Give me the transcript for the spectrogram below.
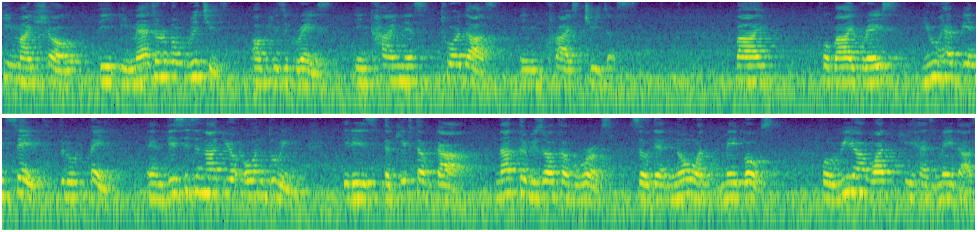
he might show the immeasurable riches of his grace in kindness toward us in Christ Jesus. By, for by grace you have been saved through faith, and this is not your own doing. It is the gift of God, not the result of works, so that no one may boast. For we are what he has made us,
